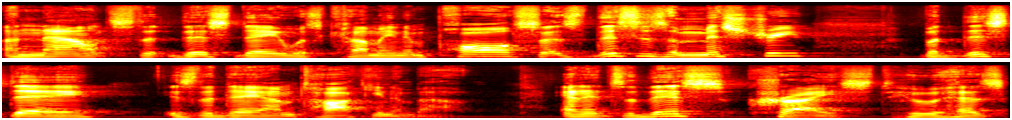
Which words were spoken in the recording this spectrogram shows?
announced that this day was coming. And Paul says, This is a mystery, but this day is the day I'm talking about. And it's this Christ who has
